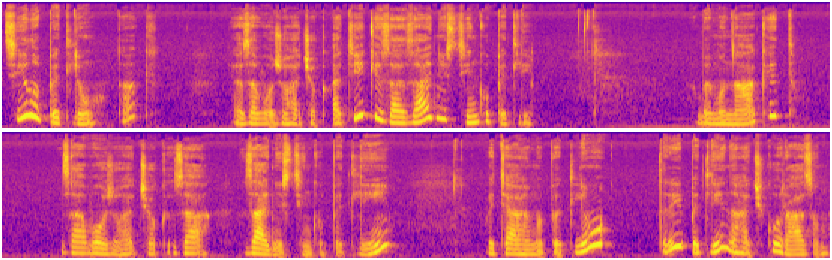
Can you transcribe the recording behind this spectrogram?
цілу петлю, так? Я заводжу гачок, а тільки за задню стінку петлі. Робимо накид, завожу гачок за задню стінку петлі, витягуємо петлю, три петлі на гачку разом.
